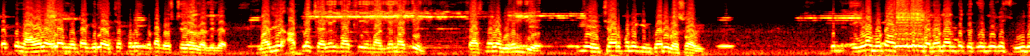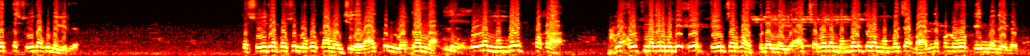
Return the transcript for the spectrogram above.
फक्त नावाला एवढा मोठा केला याच्यात पण एक मोठा भ्रष्टाचार झालेला आहे. माझी आपल्या चॅनल माध्यमातून शासनाला विनंती आहे की याच्यावर पण एक इन्क्वायरी बसवावी. पण एवढा मोठा हॉस्पिटल बनवल्यानंतर त्यातल्या जे काही सुविधा आहेत त्या सुविधा कुठे गेल्या? त्या सुविधापासून लोक का वंचित आहेत? आज पण लोकांना पूर्ण मुंबईत पकडा. या उपनगरमध्ये एक केम सारखं हॉस्पिटल नाहीये. आज सर्वांना मुंबई किंवा मुंबईच्या बाहेरने पण लोक केममध्ये येतात.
